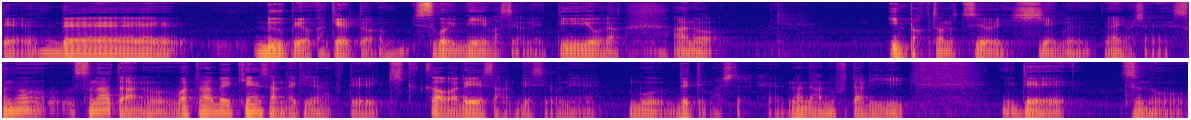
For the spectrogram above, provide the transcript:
言ってでルーペをかけるとすごい見えますよねっていうようなあのインパクトの強い CM になりましたね。そのその後あの渡辺謙さんだけじゃなくて菊川玲さんですよね。もう出てましたよね。なんであの2人でその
